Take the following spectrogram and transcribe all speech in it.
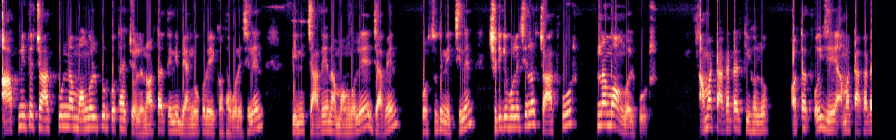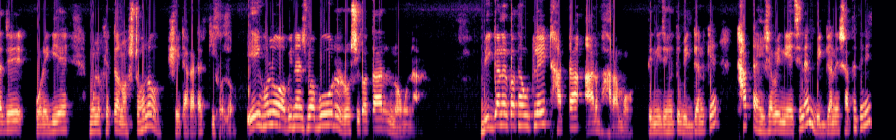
আপনি তো চাঁদপুর না মঙ্গলপুর কোথায় চললেন অর্থাৎ তিনি ব্যঙ্গ করে এই কথা বলেছিলেন। তিনি চাঁদে না মঙ্গলে যাবেন, প্রস্তুতি নিচ্ছিলেন। সেটিকে বলেছিল চাঁদপুর না মঙ্গলপুর। আমার টাকাটার কি হলো? অর্থাৎ ওই যে আমার টাকাটা যে পড়ে গিয়ে মূলক্ষেত্রে নষ্ট হলো, সেই টাকাটার কি হলো? এই হলো অবিনাশবাবুর রসিকতার নমুনা। বিজ্ঞানের কথা উঠলেই ঠাট্টা আর ভাড়ামো তিনি যেহেতু বিজ্ঞানকে ঠাট্টা হিসাবে নিয়েছিলেন, বিজ্ঞানের সাথে তিনি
